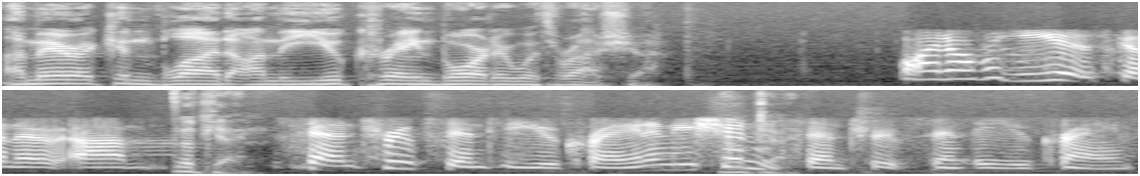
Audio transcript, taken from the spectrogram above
American blood on the Ukraine border with Russia? Well, I don't think he is going to um, okay. send troops into Ukraine, and he shouldn't Okay. send troops into Ukraine.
